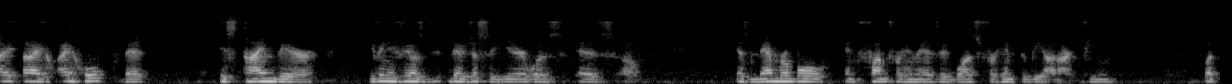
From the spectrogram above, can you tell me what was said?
I, I, I hope that his time there, even if he was there just a year, was as um, as memorable and fun for him as it was for him to be on our team. But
